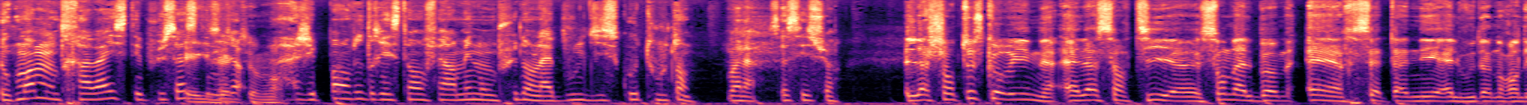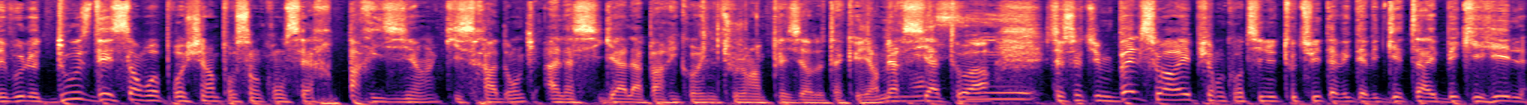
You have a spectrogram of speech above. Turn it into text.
Donc moi mon travail c'était plus ça c'était de dire ah, j'ai pas envie de rester enfermé non plus dans la boule disco tout le temps. Voilà ça c'est sûr la chanteuse Corinne, elle a sorti euh, son album R cette année. Elle vous donne rendez-vous le 12 décembre prochain pour son concert parisien qui sera donc à la Cigale à Paris. Corinne, toujours un plaisir de t'accueillir. Merci, à toi. Je te souhaite une belle soirée puis on continue tout de suite avec David Guetta et Becky Hill.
